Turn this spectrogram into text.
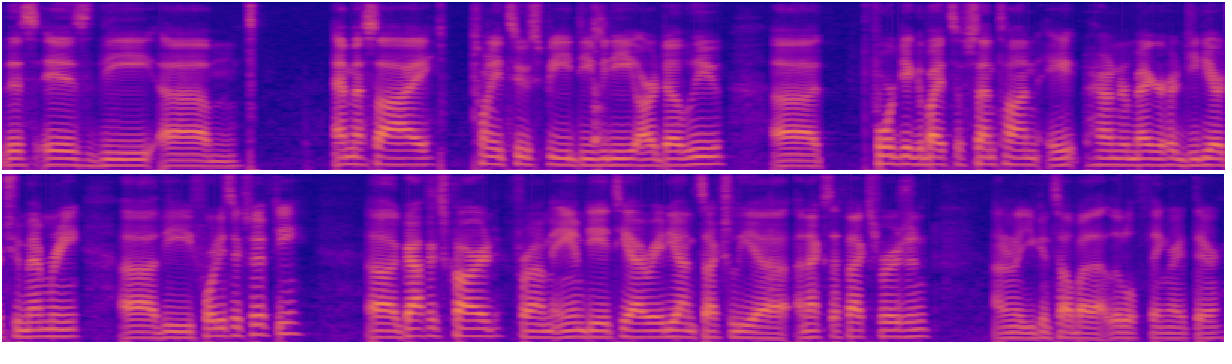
This is the um, MSI 22 speed DVD RW. Uh, 4 gigabytes of Centon 800 megahertz DDR2 memory. the 4650 graphics card from AMD ATI Radeon. It's actually an XFX version. I don't know, you can tell by that little thing right there.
